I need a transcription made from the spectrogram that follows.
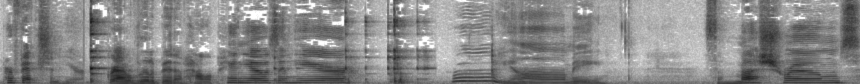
perfection here. Grab a little bit of jalapenos in here. Ooh, yummy. Some mushrooms.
